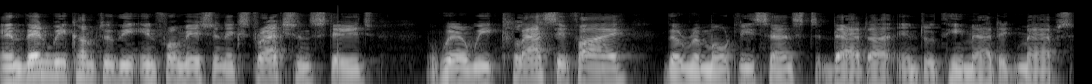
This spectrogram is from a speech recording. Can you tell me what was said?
And then we come to the information extraction stage where we classify the remotely sensed data into thematic maps.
